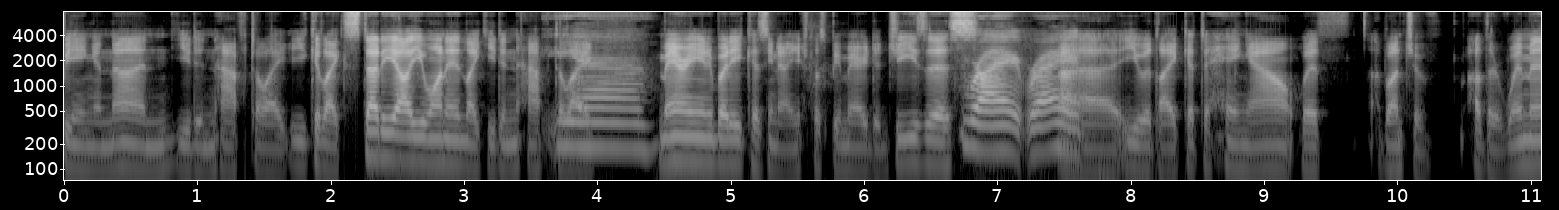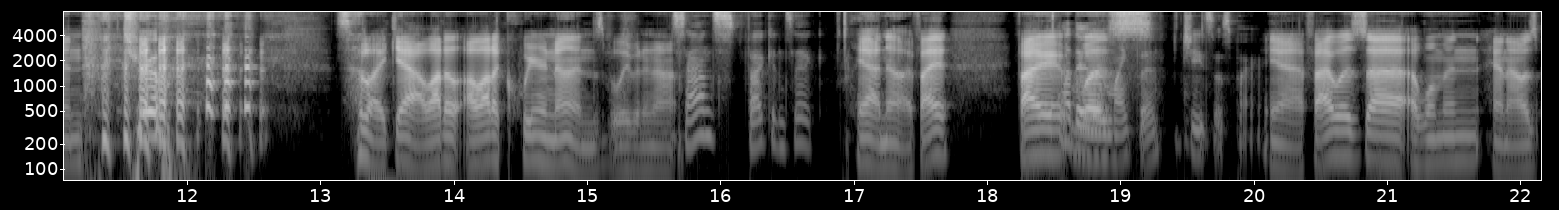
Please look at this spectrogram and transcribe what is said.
being a nun, you didn't have to like you could like study all you wanted, like you didn't have to like marry anybody because you know you're supposed to be married to Jesus. Right, right. Uh, you would like get to hang out with a bunch of other women. True. so like yeah, a lot of a lot of queer nuns, believe it or not. Sounds fucking sick. Yeah, no, if I if I Other was than like the Jesus part. yeah, if I was uh, a woman and I was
